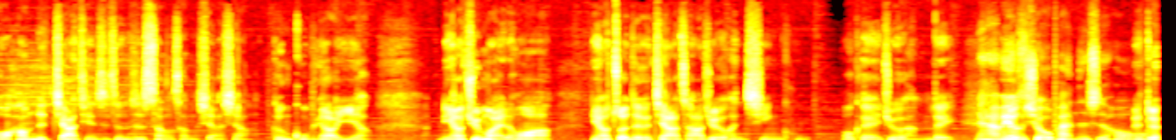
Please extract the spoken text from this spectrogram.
哦，他们的价钱是真的是上上下下，跟股票一样。你要去买的话，你要赚这个价差就会很辛苦。OK，就会很累。因为他们有休盘的时候，哎，对，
